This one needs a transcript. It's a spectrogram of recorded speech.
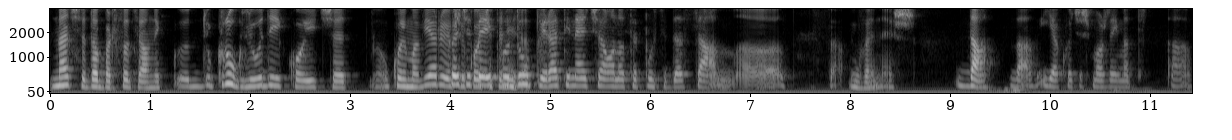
naćete dobar socijalni krug ljudi koji će, kojima vjeruješ koji i koji će te podupirati, neće ono te pustiti da sam uh, Sa, uveneš. Da, da, iako ćeš možda imat uh,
